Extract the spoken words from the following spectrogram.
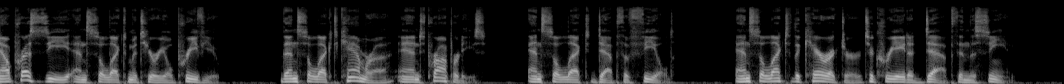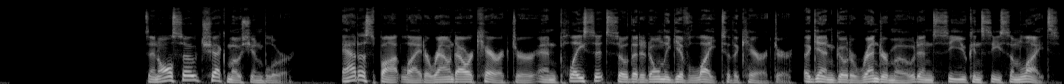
Now press Z and select Material Preview. Then select Camera and Properties, and select Depth of Field. And select the character to create a depth in the scene. And also check Motion Blur. Add a spotlight around our character and place it so that it only give light to the character. Again, go to render mode and see you can see some lights.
